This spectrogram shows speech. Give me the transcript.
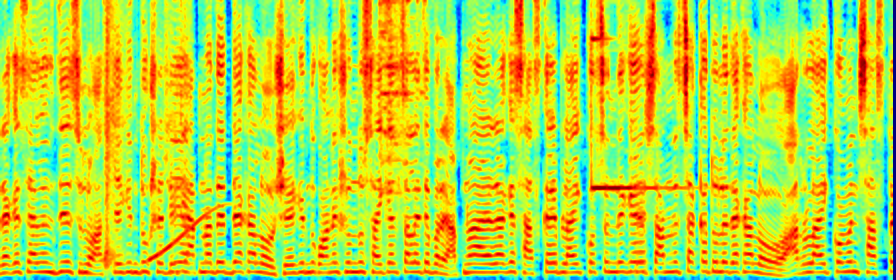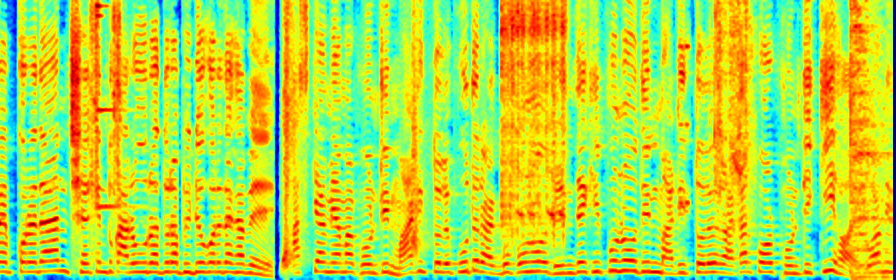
এর আগে চ্যালেঞ্জ দিয়েছিল, আজকে কিন্তু সেটি আপনাদের দেখাল। সে কিন্তু অনেক সুন্দর সাইকেল চালাইতে পারে। আপনারা এর আগে সাবস্ক্রাইব লাইক করছেন দেখে সামনের চাক্কা তুলে দেখাল। আরও লাইক কমেন্ট সাবস্ক্রাইব করে দেন। সে কিন্তু আরও উড়াদুরা ভিডিও করে দেখাবে। আজকে আমি আমার ফোনটি মাটির তলে পুঁতে রাখব, পনেরো দিন। দেখি পনেরো দিন মাটির তলে রাখার পর ফোনটি কি হয়। তো আমি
